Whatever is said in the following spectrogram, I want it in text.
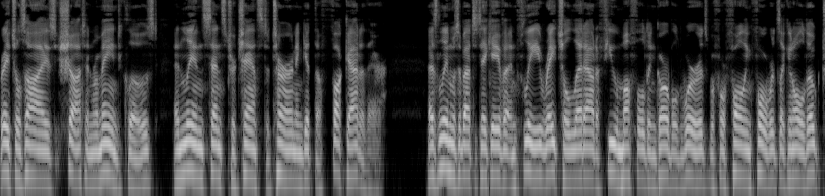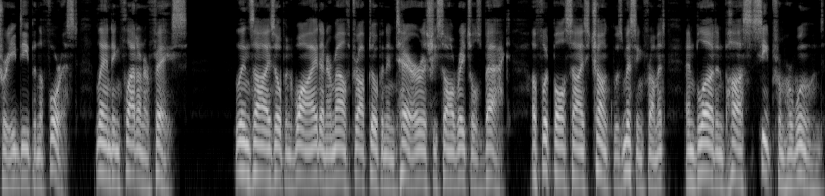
Rachel's eyes shut and remained closed, and Lynn sensed her chance to turn and get the fuck out of there. As Lynn was about to take Ava and flee, Rachel let out a few muffled and garbled words before falling forwards like an old oak tree deep in the forest, landing flat on her face. Lynn's eyes opened wide and her mouth dropped open in terror as she saw Rachel's back. A football sized chunk was missing from it, and blood and pus seeped from her wound.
